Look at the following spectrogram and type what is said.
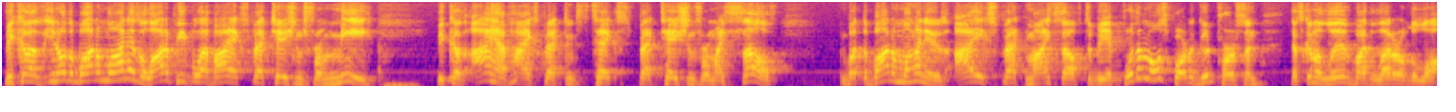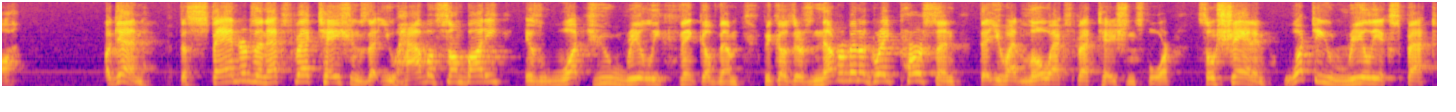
Because you know the bottom line is a lot of people have high expectations from me because I have high expect- expectations for myself. But the bottom line is, I expect myself to be, for the most part, a good person that's going to live by the letter of the law. Again, the standards and expectations that you have of somebody is what you really think of them because there's never been a great person that you had low expectations for. So, Shannon, what do you really expect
